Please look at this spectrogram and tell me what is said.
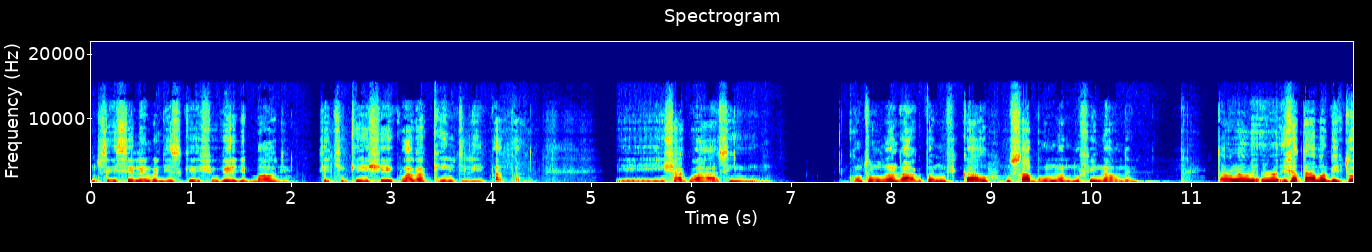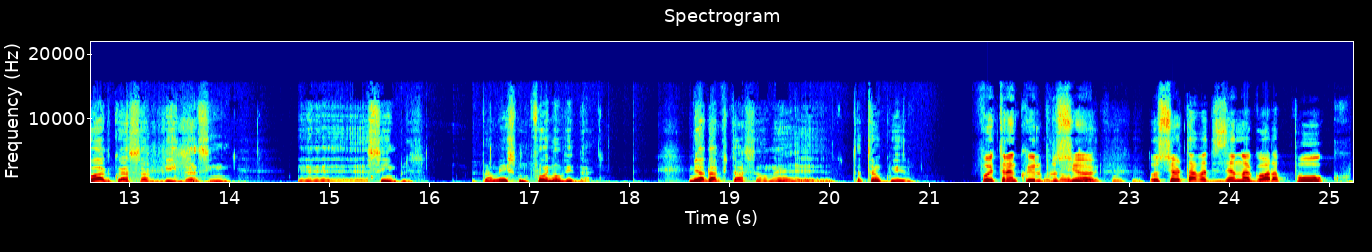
Não sei se você lembra disso, que chuveiro de balde. Você tinha que encher com água quente ali, papá. E enxaguar, assim, controlando a água para não ficar o sabão no final, né? Então eu, eu já estava habituado com essa vida assim é, simples. Para mim isso não foi novidade. Minha adaptação, né? É, tá tranquilo. Foi tranquilo para o senhor. Foi, foi. O senhor estava dizendo agora há pouco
